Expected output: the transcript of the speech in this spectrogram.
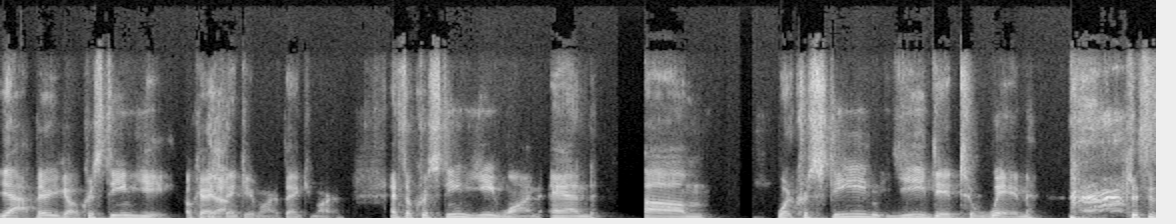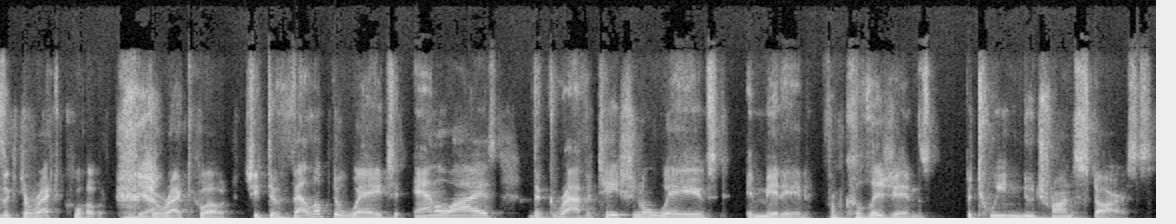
Yeah, there you go. Christine Ye. Okay. Yeah. Thank you, Martin. Thank you, Martin. And so Christine Ye won. And um, what Christine Ye did to win, this is a direct quote. Yeah. Direct quote. She developed a way to analyze the gravitational waves emitted from collisions between neutron stars.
